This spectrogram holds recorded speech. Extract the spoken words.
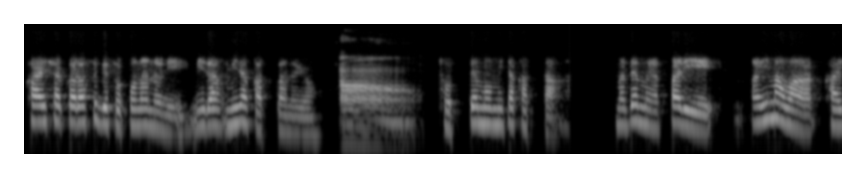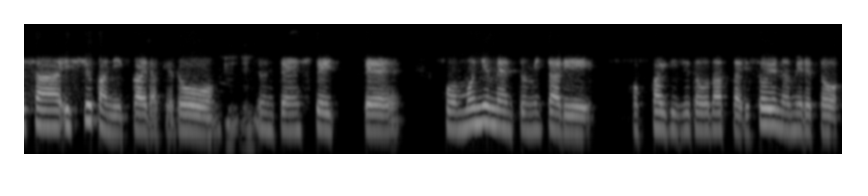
う会社からすぐそこなのに見な見なかったのよ。あとっても見たかった。まあ、でもやっぱり、あ今は会社1週間に1回だけど、ー、うんうん運転していって、こうモニュメント見たり、国会議事堂だったり、そういうのを見ると、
